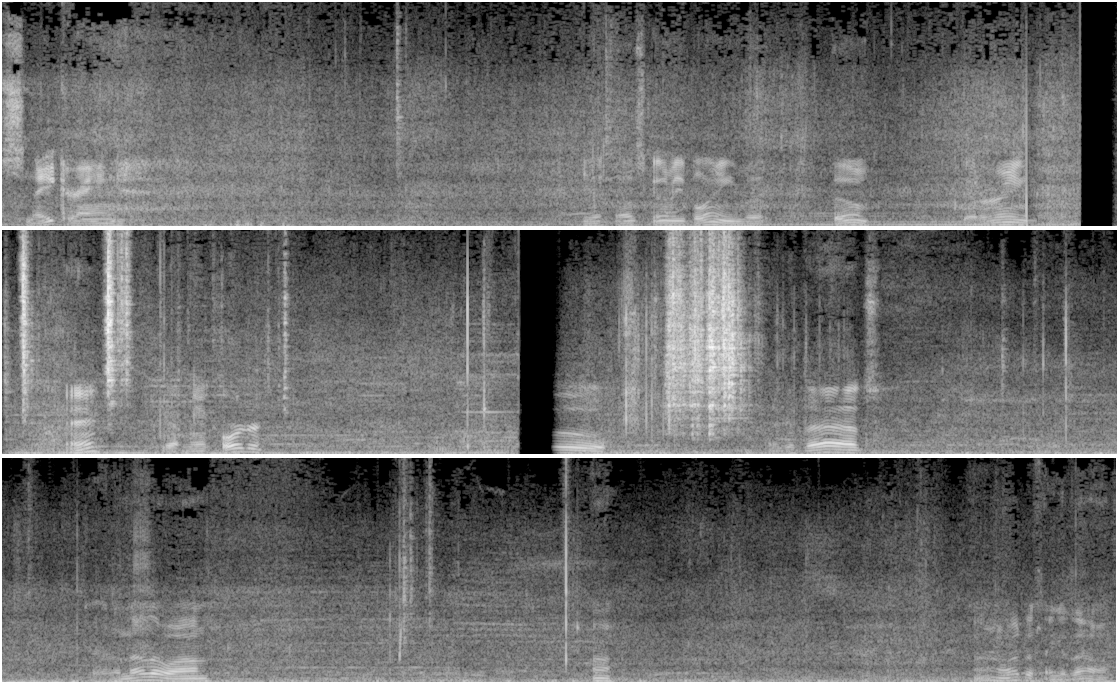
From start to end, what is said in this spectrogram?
Snake ring. Yes, that's gonna be bling, but boom, got a ring. Hey, got me a quarter. Ooh, look at that. Got another one. To think of that one.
